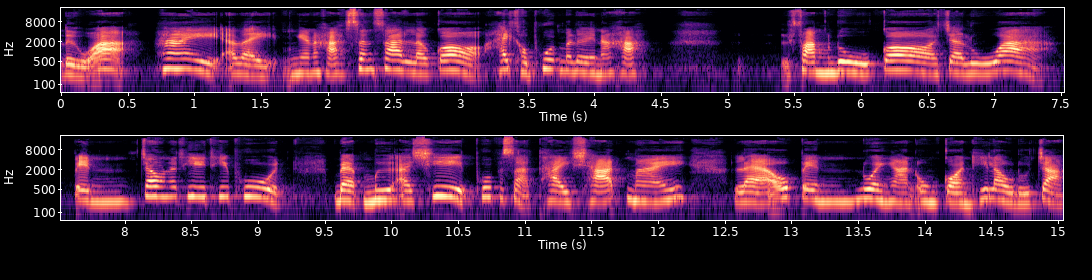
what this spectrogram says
หรือว่าให้อะไรเงี้ยนะคะ สั้นๆแล้วก็ให้เขาพูดมาเลยนะคะ ฟังดูก็จะรู้ว่าเป็นเจ้าหน้าที่ที่พูดแบบมืออาชีพ พูดภาษาไทยชัดไหม แล้วเป็นหน่วยงานองค์กรที่เรารู้จัก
